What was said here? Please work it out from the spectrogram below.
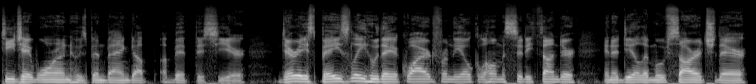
TJ Warren, who's been banged up a bit this year, Darius Bazley, who they acquired from the Oklahoma City Thunder in a deal that moved Saric there,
